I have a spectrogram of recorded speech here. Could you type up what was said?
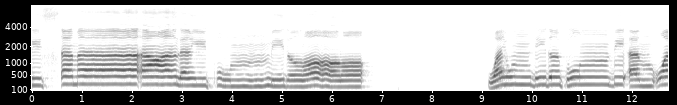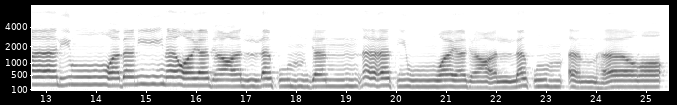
السماء عليكم مدرارا ويمددكم بأموال وبنين ويجعل لكم جنات ويجعل لكم أنهارا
